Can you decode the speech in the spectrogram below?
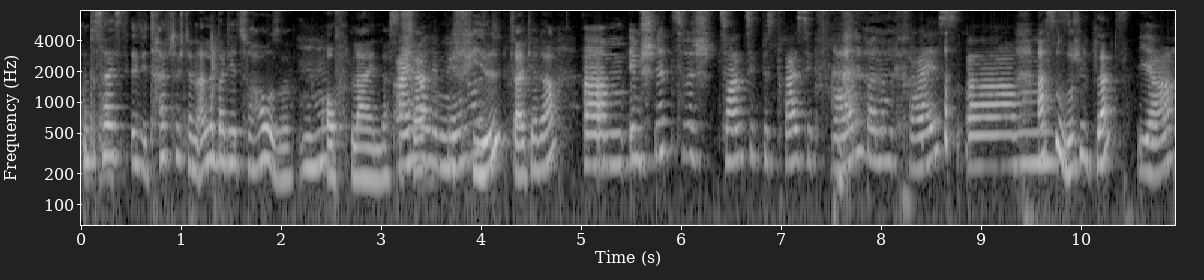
Und das heißt, ihr trefft euch dann alle bei dir zu Hause mhm. offline. Das ist Einmal ja wie viel seid ihr da? Ähm, Im Schnitt zwischen 20 bis 30 Frauen bei einem Kreis. Ähm, Hast du so viel Platz? Ja,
